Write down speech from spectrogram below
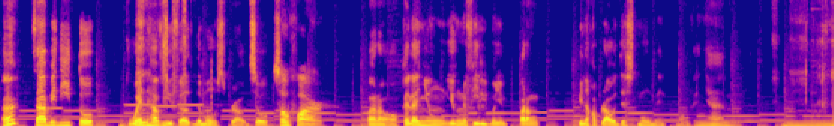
Ah, sabi dito, when have you felt the most proud? So, So far. parang, oh, kailan yung, yung na-feel mo, yung parang pinaka-proudest moment mo, ganyan. Mm,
